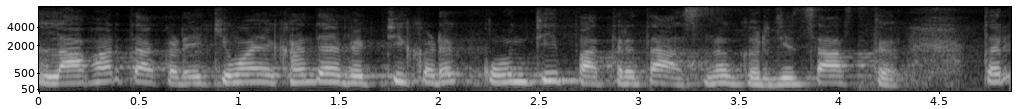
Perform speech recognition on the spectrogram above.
लाभार्थ्याकडे किंवा एखाद्या व्यक्तीकडे कोणती पात्रता असणं गरजेचं असतं? तर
